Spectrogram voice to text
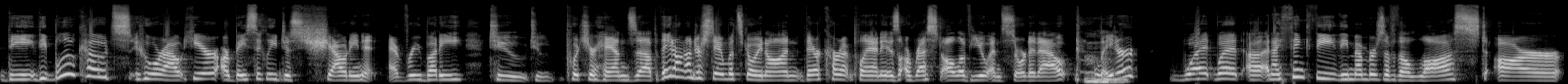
the the blue coats who are out here are basically just shouting at everybody to to put your hands up. They don't understand what's going on. Their current plan is arrest all of you and sort it out later. What what uh, and I think the the members of the Lost are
